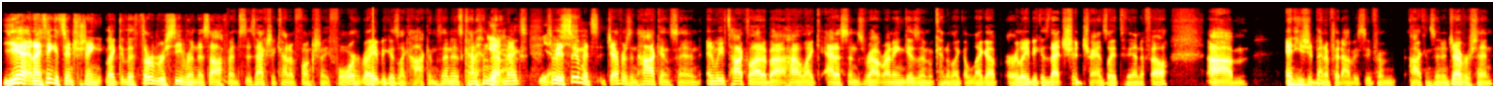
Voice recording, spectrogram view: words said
Yeah, and I think it's interesting. Like the third receiver in this offense is actually kind of functionally four, right? Because like Hockenson is kind of in that Yeah, mix. So we assume it's Jefferson Hockenson. And we've talked a lot about how like Addison's route running gives him kind of like a leg up early because that should translate to the NFL. Um, and he should benefit obviously from Hockenson and Jefferson.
